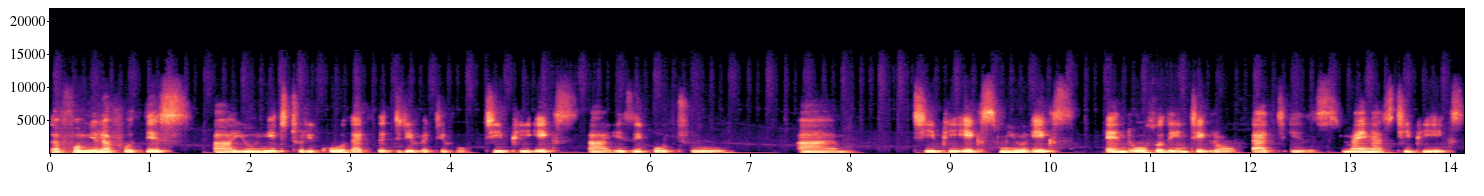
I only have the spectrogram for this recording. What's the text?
the formula for this, uh, you need to recall that the derivative of TPX uh, is equal to um, TPX mu x, and also the integral of that is minus TPX.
